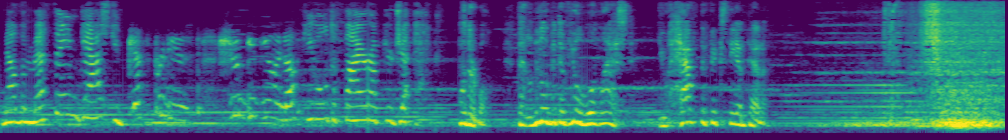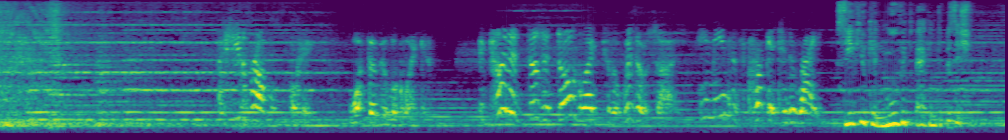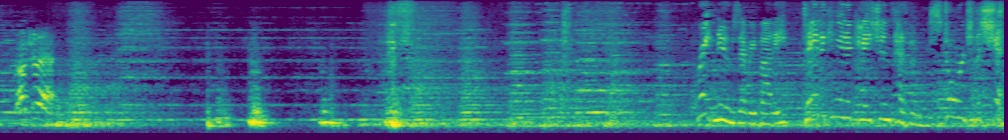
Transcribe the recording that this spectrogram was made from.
Now, the methane gas you just produced should give you enough fuel to fire up your jetpack. Butterball, that little bit of fuel won't last. You have to fix the antenna. I see the problem. Okay, what does it look like? It kind of does a dog-like to the Wizzo side. He means it's crooked to the right. See if you can move it back into position. Roger that. Great news, everybody. Data communications has been restored to the ship.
